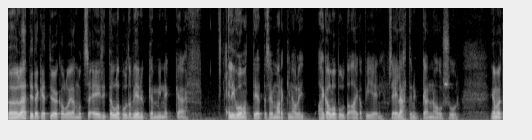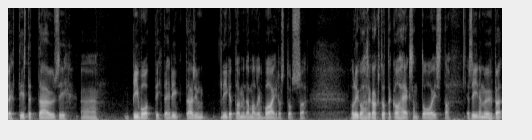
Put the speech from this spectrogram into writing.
Lähdettiin tekemään työkaluja, mutta se ei sitten lopulta vienykkään minnekään. Eli huomattiin, että se markkina oli aika lopulta aika pieni. Se ei lähtenytkään nousuun. Ja me tehtiin sitten täysi äh, pivotti, tehtiin täysin liiketoimintamallin vaihdos tuossa, olikohan se 2018. Ja siinä me hypä, äh,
